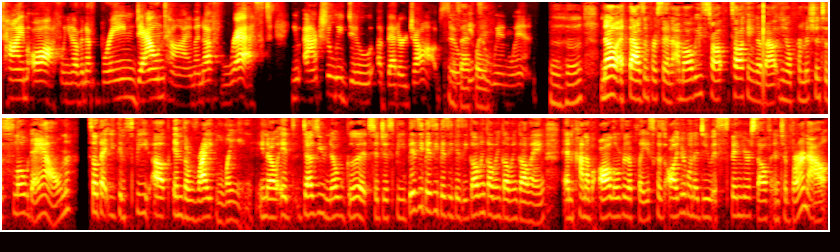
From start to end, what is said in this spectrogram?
time off, when you have enough brain downtime, enough rest, you actually do a better job. So exactly. it's a win-win. Mm-hmm. No, a thousand percent. I'm always talk, talking about you know permission to slow down so that you can speed up in the right lane. You know, it does you no good to just be busy, busy, busy, busy, going, going, going, going, and kind of all over the place because all you're going to do is spin yourself into burnout.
